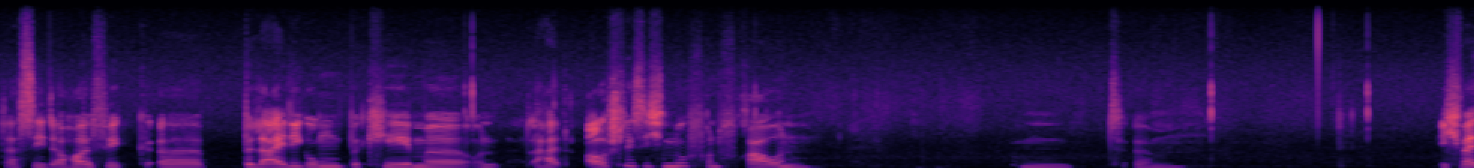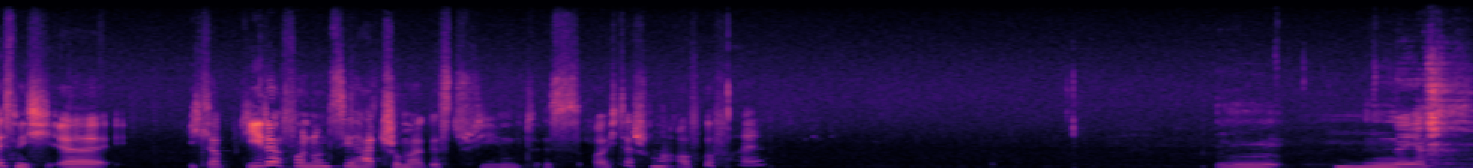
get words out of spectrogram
Dass sie da häufig äh, Beleidigungen bekäme und halt ausschließlich nur von Frauen. Und ähm, ich weiß nicht, äh, ich glaube, jeder von uns hier hat schon mal gestreamt. Ist euch das schon mal aufgefallen? Hm. Naja,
